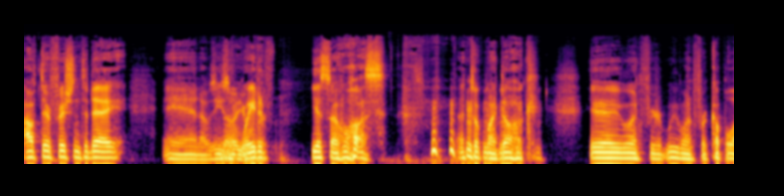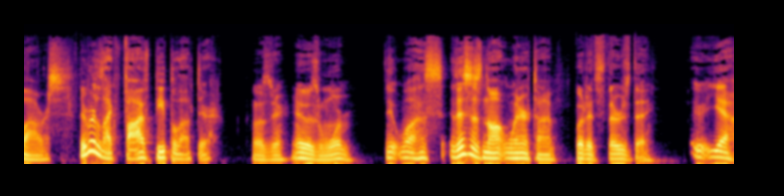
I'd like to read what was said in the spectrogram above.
out there fishing today, and I was using No, weighted. weren't. Yes, I was. I took my dog. Yeah, we went for we went for a couple hours. There were like five people out there. Was there? It was warm, It was. This is not wintertime. but it's Thursday. Uh, Yeah,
